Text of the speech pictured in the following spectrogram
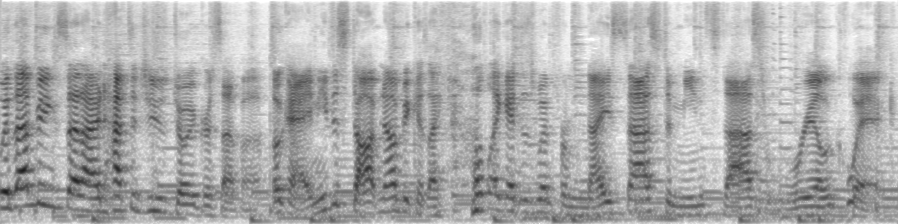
With that being said, I'd have to choose Joey Graceffa. Okay, I need to stop now because I felt like I just went from nice sass to mean sass real quick.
